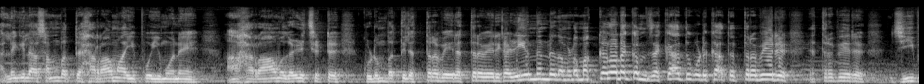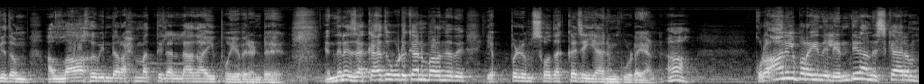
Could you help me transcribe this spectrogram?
അല്ലെങ്കിൽ ആ സമ്പത്ത് ഹറാമായി പോയി മോനെ. ആ ഹറാമ് കഴിച്ചിട്ട് കുടുംബത്തിൽ എത്ര പേര് എത്ര പേര് കഴിയുന്നുണ്ട്? നമ്മുടെ മക്കളടക്കം സക്കാത്ത് കൊടുക്കാത്ത എത്ര പേര്? എത്ര പേര്? ജീവിതം അള്ളാഹുവിന്റെ റഹ്മത്തിലല്ലാതായി പോയവരുണ്ട്. എന്തിനാ സക്കാത്ത് കൊടുക്കാൻ പറഞ്ഞത്? എപ്പോഴും സ്വതക്ക ചെയ്യാനും കൂടെയാണ്. ആ ഖുർആനിൽ പറയുന്നില്ല എന്തിനാ നിസ്കാരം?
